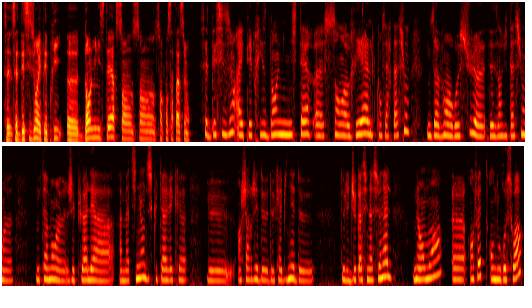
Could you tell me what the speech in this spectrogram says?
Cette décision a été prise euh, dans le ministère sans, sans, concertation. Cette décision a été prise dans le ministère euh, sans réelle concertation. Nous avons reçu euh, des invitations, notamment j'ai pu aller à, Matignon discuter avec le, un chargé de, de cabinet de, de l'éducation nationale. Néanmoins, en fait, on nous reçoit,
